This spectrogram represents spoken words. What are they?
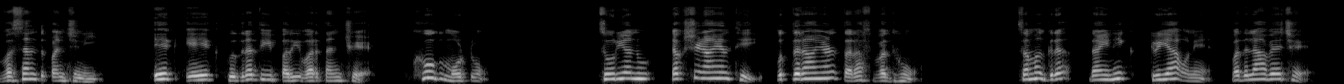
વસંત પંચમી એક એક કુદરતી પરિવર્તન છે. ખૂબ મોટું સૂર્યનું દક્ષિણાયનથી ઉત્તરાયણ તરફ વધવું. સમગ્ર દૈનિક ક્રિયાઓને બદલાવે છે.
